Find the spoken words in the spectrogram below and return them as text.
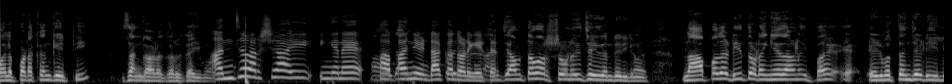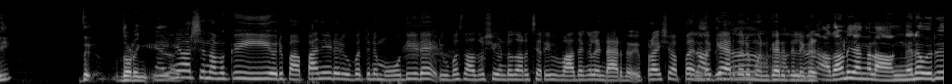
ഓലപ്പടക്കം കയറ്റി സംഘാടകർ കൈമാറും. അഞ്ചു വർഷമായി ഇങ്ങനെ പാപ്പാഞ്ഞി ഉണ്ടാക്കാൻ തുടങ്ങിയിട്ട്. അഞ്ചാമത്തെ വർഷമാണ് ഇത് ചെയ്തുകൊണ്ടിരിക്കുന്നത്. നാൽപ്പത് അടി തുടങ്ങിയതാണ് ഇപ്പൊ എഴുപത്തഞ്ച് അടിയിൽ തുടങ്ങി. കഴിഞ്ഞ വർഷം നമുക്ക് ഈ ഒരു പാപ്പാനിയുടെ രൂപത്തിന് മോദിയുടെ രൂപസാദൃശ്യം ഉണ്ടോ എന്ന് പറഞ്ഞ ചെറിയ വിവാദങ്ങൾ ഉണ്ടായിരുന്നു. ഇപ്രാവശ്യം അപ്പൊ എന്തൊക്കെയായിരുന്നു ഒരു മുൻകരുതലുകൾ? അതാണ് ഞങ്ങൾ. അങ്ങനെ ഒരു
